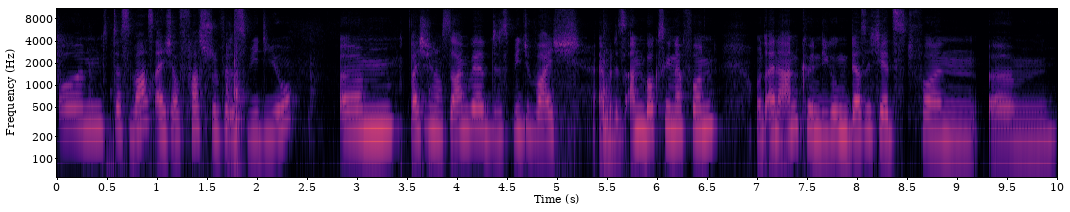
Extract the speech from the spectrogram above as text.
Und das war es eigentlich auch fast schon für das Video. Ähm, was ich noch sagen werde, das Video war ich einmal das Unboxing davon und eine Ankündigung, dass ich jetzt von ähm,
